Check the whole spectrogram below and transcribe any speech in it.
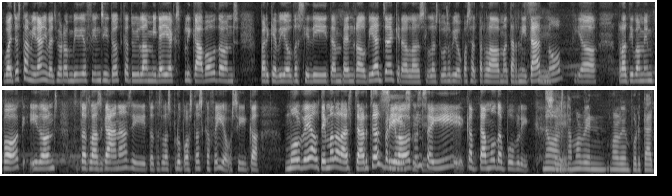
ho vaig estar mirant i vaig veure un vídeo fins i tot que tu i la Mireia explicàveu doncs, perquè havíeu decidit emprendre el viatge, que era les, les dues havíeu passat per la maternitat, Sí. no? Feia relativament poc i doncs totes les ganes i totes les propostes que fèieu. O sigui que molt bé el tema de les xarxes perquè Sí, vau sí, sí. aconseguir captar molt de públic. No, Sí. sí. està molt ben, molt ben portat.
